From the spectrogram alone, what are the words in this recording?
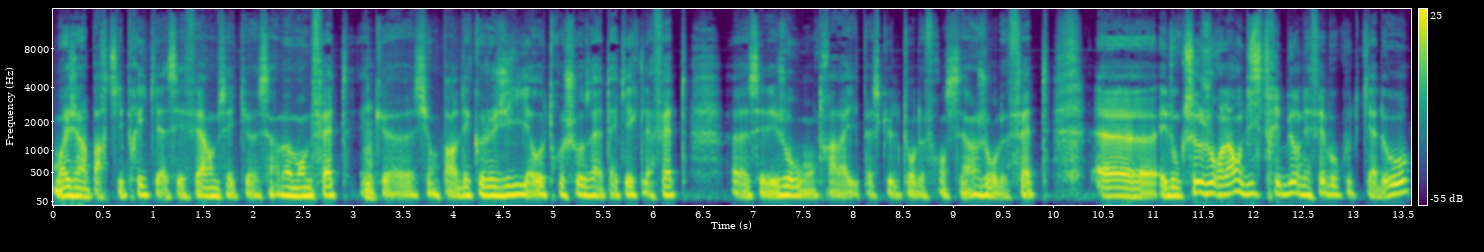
moi, j'ai un parti pris qui est assez ferme, c'est que c'est un moment de fête et mm. que si on parle d'écologie, il y a autre chose à attaquer que la fête. Euh, c'est les jours où on travaille parce que le Tour de France, c'est un jour de fête. Euh, et donc ce jour-là, on distribue en effet beaucoup de cadeaux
